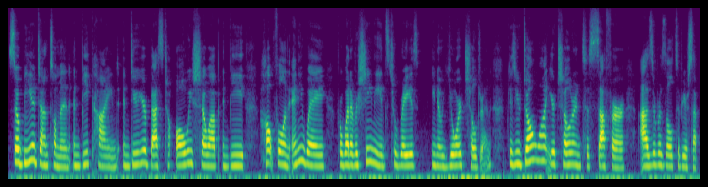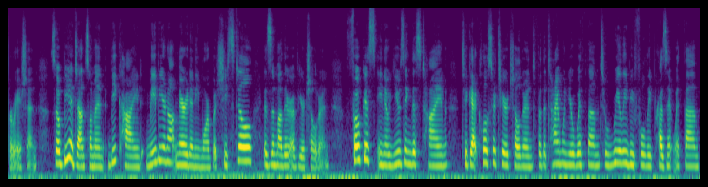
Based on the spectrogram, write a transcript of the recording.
So be a gentleman and be kind and do your best to always show up and be helpful in any way for whatever she needs to raise you know your children because you don't want your children to suffer as a result of your separation. So be a gentleman, be kind. Maybe you're not married anymore, but she still is the mother of your children. Focus, you know, using this time to get closer to your children, for the time when you're with them, to really be fully present with them,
